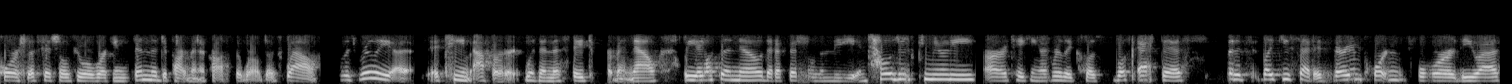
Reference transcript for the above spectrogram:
course, officials who are working within the department across the world as well. Was really a, a team effort within the State Department. Now, we also know that officials in the intelligence community are taking a really close look at this. But it's like you said, it's very important for the U.S.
